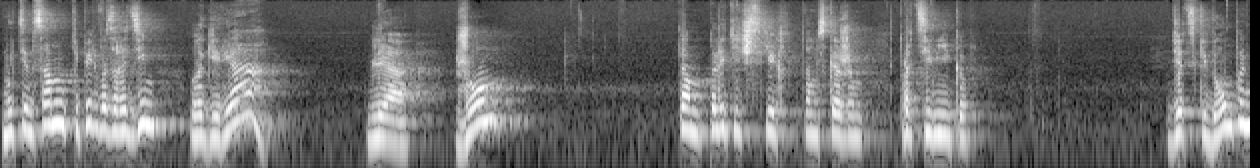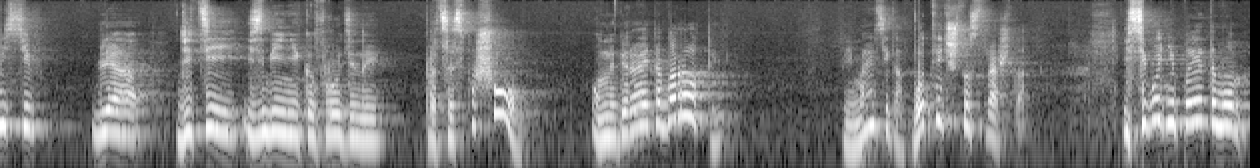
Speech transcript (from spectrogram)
мы тем самым теперь возродим лагеря, для жен, там политических, там, скажем, противников, детский дом поместив для детей изменников Родины, процесс пошел. Он набирает обороты. Понимаете как? Вот ведь что страшно. И сегодня поэтому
